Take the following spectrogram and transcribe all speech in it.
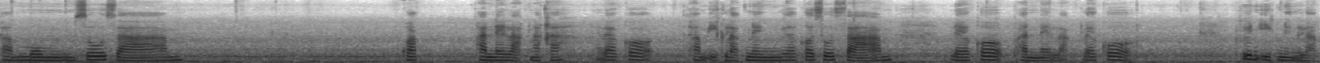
ทำมุมโซ่สามควักพันในหลักนะคะ แล้วก็ทำอีกหลักหนึ่งแล้วก็โซ่สามแล้วก็พันในหลักแล้วก็ขึ้นอีกหนึ่งหลัก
